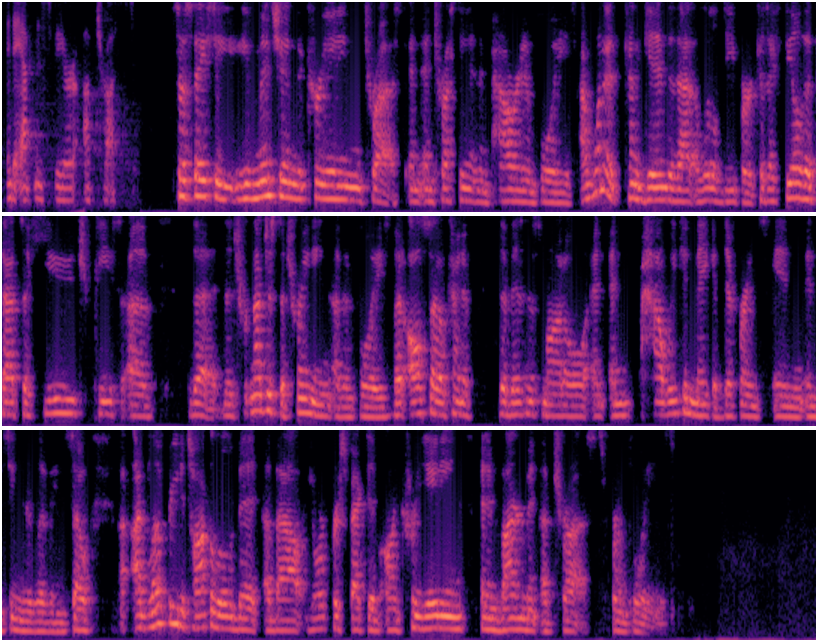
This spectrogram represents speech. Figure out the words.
an atmosphere of trust so, Stacy, you've mentioned creating trust and, and trusting and empowering employees. I want to kind of get into that a little deeper because I feel that that's a huge piece of the the tr- not just the training of employees, but also kind of the business model and and how we can make a difference in in senior living. So, I'd love for you to talk a little bit about your perspective on creating an environment of trust for employees.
